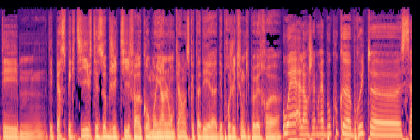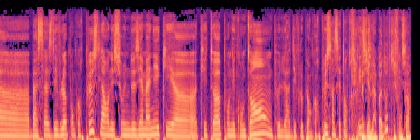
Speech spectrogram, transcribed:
tes, perspectives, tes objectifs à court, moyen, long terme? Est-ce que tu as des, des projections qui peuvent être... euh, Ouais, alors j'aimerais beaucoup que Brut euh, ça bah ça se développe encore plus. Là, on est sur une deuxième année qui est euh, qui est top, on est content, on peut la développer encore plus hein, cette entreprise. Parce qu'il y en a pas d'autres qui font ça.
